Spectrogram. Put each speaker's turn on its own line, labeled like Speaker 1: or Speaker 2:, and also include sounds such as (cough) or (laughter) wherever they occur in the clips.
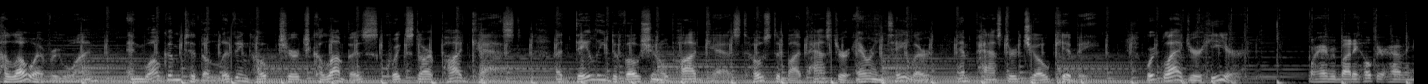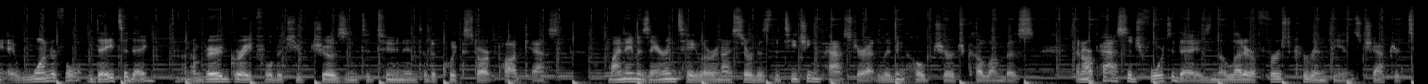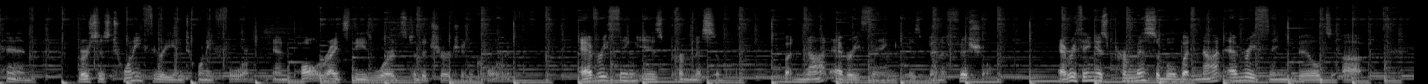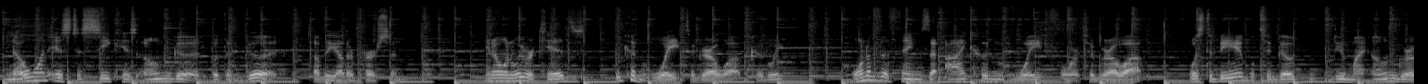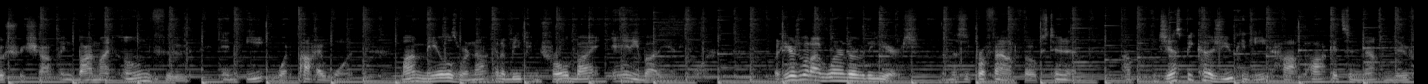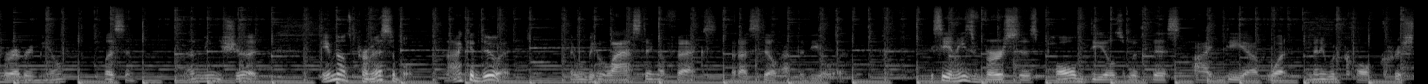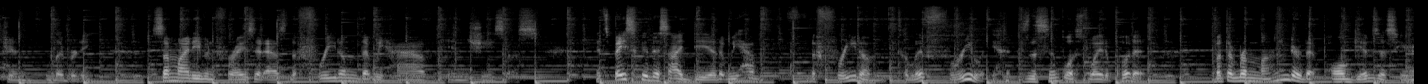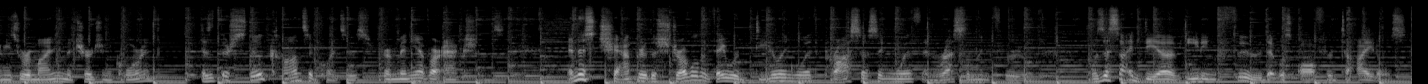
Speaker 1: Hello, everyone, and welcome to the Living Hope Church Columbus Quick Start Podcast, a daily devotional podcast hosted by Pastor Aaron Taylor and Pastor Joe Kibbe. We're glad you're here.
Speaker 2: Well, hey, everybody, hope you're having a wonderful day today, and I'm very grateful that you've chosen to tune into the Quick Start Podcast. My name is Aaron Taylor, and I serve as the teaching pastor at Living Hope Church Columbus. And our passage for today is in the letter of 1 Corinthians, chapter 10 verses 23 and 24. And Paul writes these words to the church in Corinth Everything is permissible, but not everything is beneficial. Everything is permissible, but not everything builds up. No one is to seek his own good, but the good of the other person. You know, when we were kids, we couldn't wait to grow up, could we? One of the things that I couldn't wait for to grow up was to be able to go do my own grocery shopping, buy my own food, and eat what I want. My meals were not going to be controlled by anybody anymore. But here's what I've learned over the years, and this is profound, folks. Tune in. Um, just because you can eat Hot Pockets and Mountain Dew for every meal, listen, doesn't mean you should. Even though it's permissible, and I could do it, there will be lasting effects that I still have to deal with. You see, in these verses, Paul deals with this idea of what many would call Christian liberty. Some might even phrase it as the freedom that we have in Jesus. It's basically this idea that we have the freedom to live freely, (laughs) is the simplest way to put it. But the reminder that Paul gives us here, and he's reminding the church in Corinth, is that there's still consequences for many of our actions. In this chapter, the struggle that they were dealing with, processing with, and wrestling through was this idea of eating food that was offered to idols.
